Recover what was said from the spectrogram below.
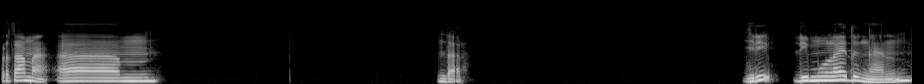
Pertama, um, bentar. Jadi dimulai dengan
